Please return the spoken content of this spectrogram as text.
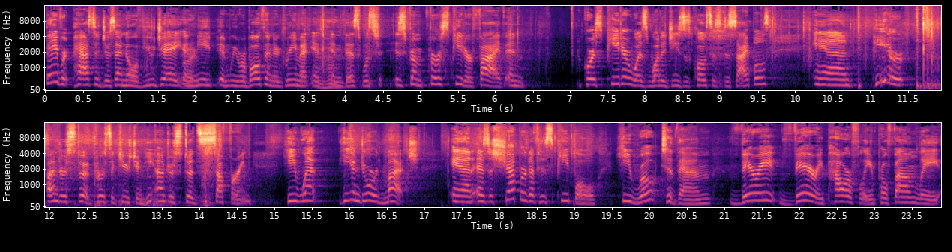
favorite passages I know of you, Jay, and right. me, and we were both in agreement in, mm-hmm. in this, was is from First Peter 5. And of course, Peter was one of Jesus' closest disciples. And Peter understood persecution, he understood suffering. He went, he endured much. And as a shepherd of his people, he wrote to them very, very powerfully and profoundly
